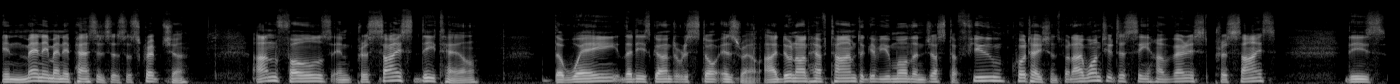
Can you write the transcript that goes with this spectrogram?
in many, many passages of Scripture, unfolds in precise detail the way that he's going to restore Israel. I do not have time to give you more than just a few quotations, but I want you to see how very precise these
